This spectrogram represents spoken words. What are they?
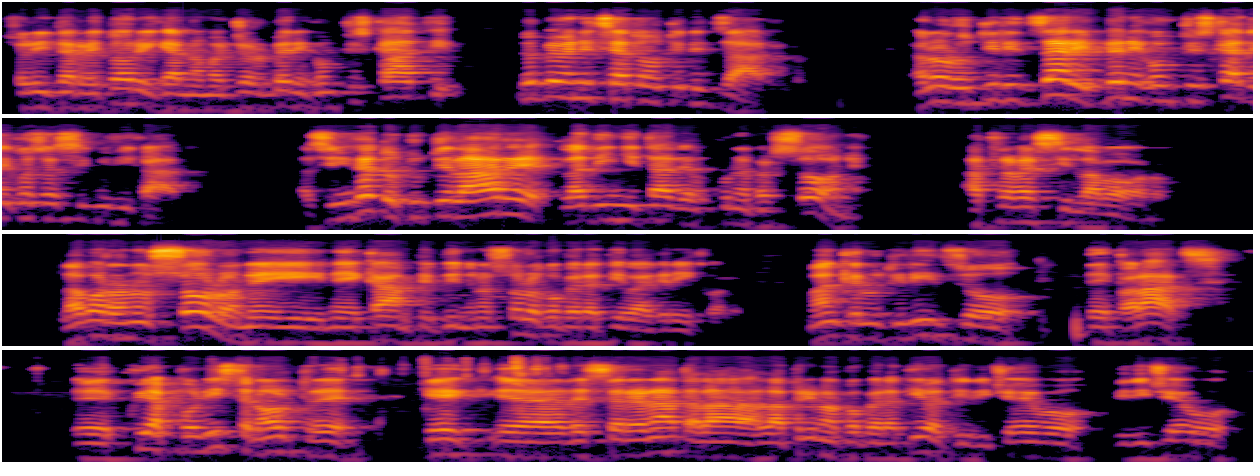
sono i territori che hanno maggior beni confiscati, noi abbiamo iniziato a utilizzarlo. Allora, utilizzare i beni confiscati cosa ha significato? Ha significato tutelare la dignità di alcune persone attraverso il lavoro. Lavoro non solo nei, nei campi, quindi non solo cooperative agricole, ma anche l'utilizzo dei palazzi. Eh, qui a Polisteno, oltre che eh, ad essere nata la, la, prima cooperativa, ti dicevo, vi dicevo,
